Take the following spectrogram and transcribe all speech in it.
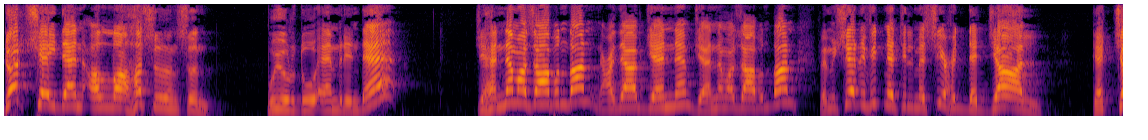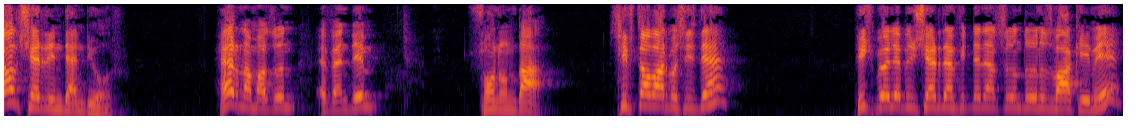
dört şeyden Allah'a sığınsın buyurduğu emrinde cehennem azabından azab cehennem cehennem azabından ve mişerri fitnetil mesihid deccal deccal şerrinden diyor. Her namazın efendim sonunda sifta var mı sizde? Hiç böyle bir şerden fitneden sığındığınız vaki mi?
